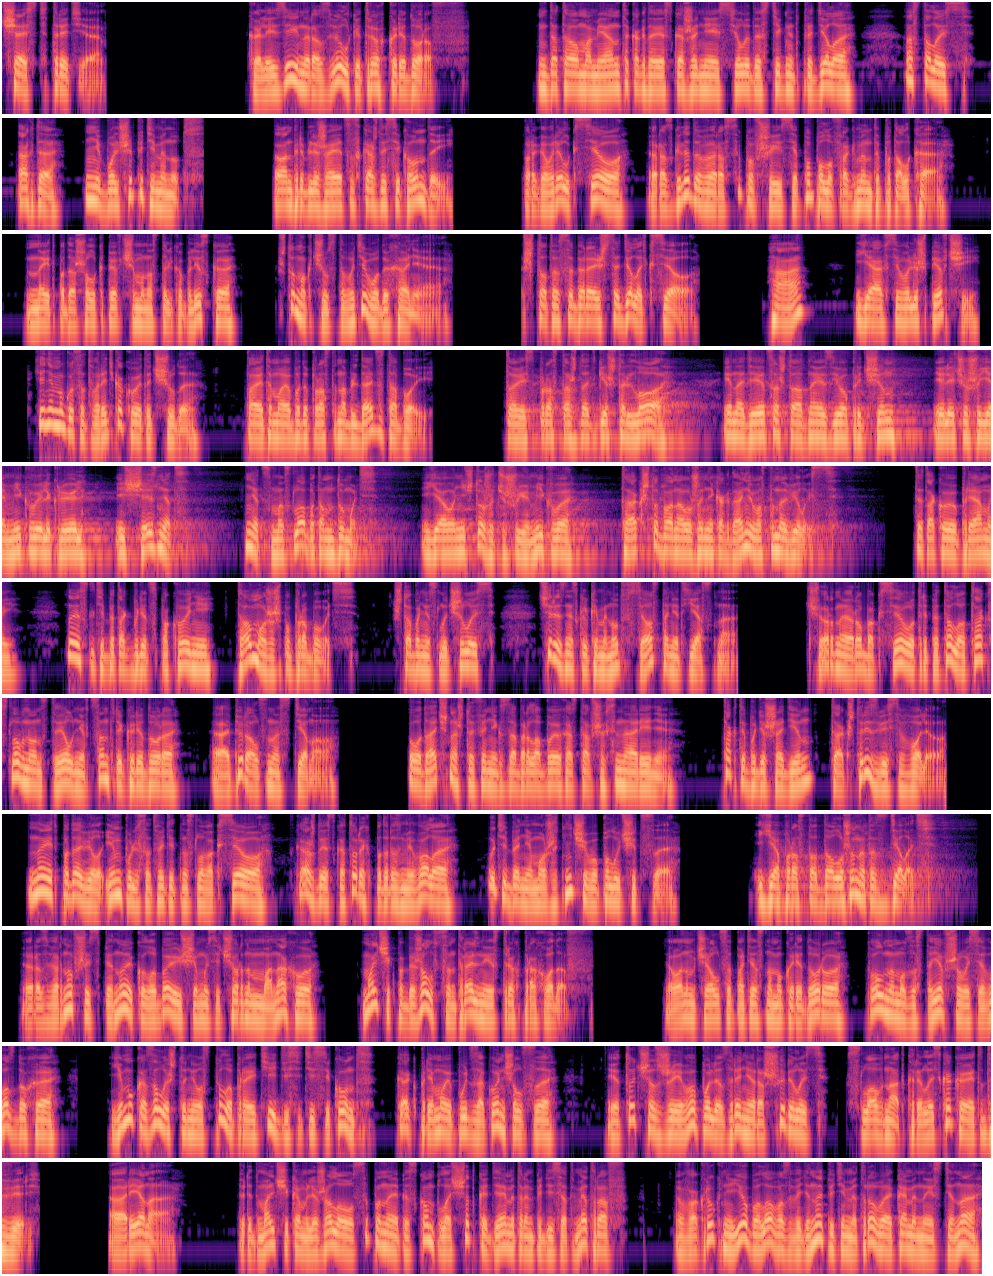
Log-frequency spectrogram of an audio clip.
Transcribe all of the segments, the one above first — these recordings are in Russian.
Часть третья. Колизей на развилке трех коридоров. До того момента, когда искажение силы достигнет предела, осталось... Ах да, не больше пяти минут. Он приближается с каждой секундой. Проговорил Ксео, разглядывая рассыпавшиеся по полу фрагменты потолка. Нейт подошёл к певчему настолько близко, что мог чувствовать его дыхание. «Что ты собираешься делать, Ксео?» «А? Я всего лишь певчий. Я не могу сотворить какое-то чудо. Поэтому я буду просто наблюдать за тобой. То есть просто ждать Гештальло и надеяться, что одна из его причин, или чешуя Миквы или Клюэль, исчезнет? Нет смысла об этом думать. Я уничтожу чешую Миквы, так, чтобы она уже никогда не восстановилась. Ты такой упрямый. Но если тебе так будет спокойней, то можешь попробовать. Что бы ни случилось, через несколько минут всё станет ясно. Чёрная роба Ксео трепетала так, словно он стоял не в центре коридора, а опирался на стену. Удачно, что Феникс забрал обоих оставшихся на арене. Так ты будешь один, так что резвись в волю. Нейт подавил импульс ответить на слова Ксео, каждая из которых подразумевала «У тебя не может ничего получиться». «Я просто должен это сделать!» Развернувшись спиной к улыбающемуся черному монаху, мальчик побежал в центральный из трех проходов. Он мчался по тесному коридору, полному застоявшегося воздуха. Ему казалось, что не успело пройти 10 секунд, как прямой путь закончился, и тотчас же его поле зрения расширилось, словно открылась какая-то дверь. Арена. Перед мальчиком лежала усыпанная песком площадка диаметром 50 метров. Вокруг нее была возведена пятиметровая каменная стена,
